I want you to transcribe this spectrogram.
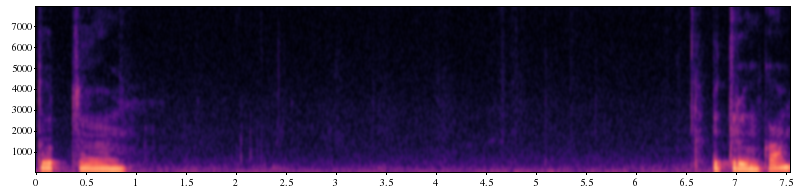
тут. е, Підтримка.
